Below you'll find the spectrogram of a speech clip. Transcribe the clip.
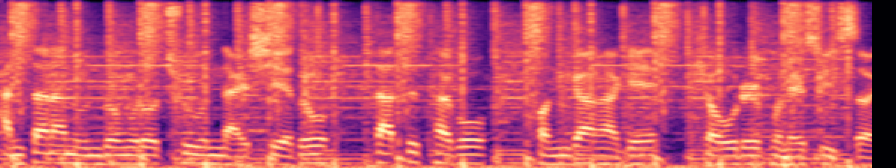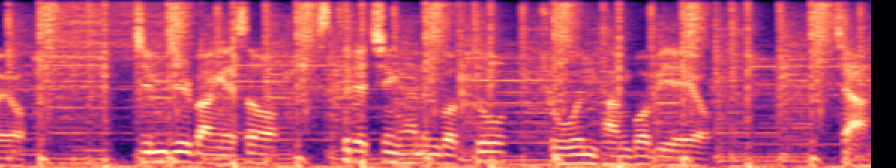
간단한 운동으로 추운 날씨에도 따뜻하고 건강하게 겨울을 보낼 수 있어요. 찜질방에서 스트레칭 하는 것도 좋은 방법이에요. 자,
